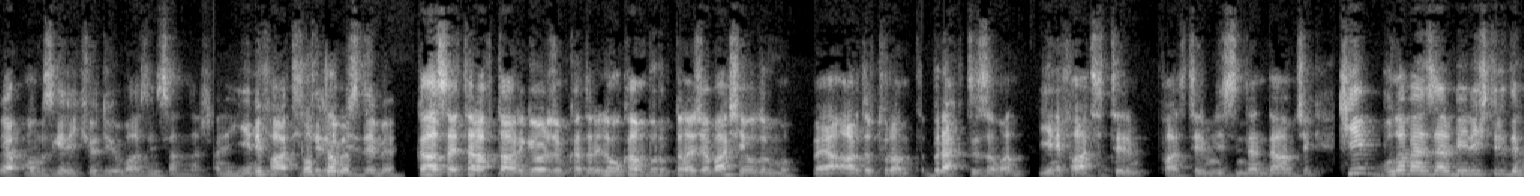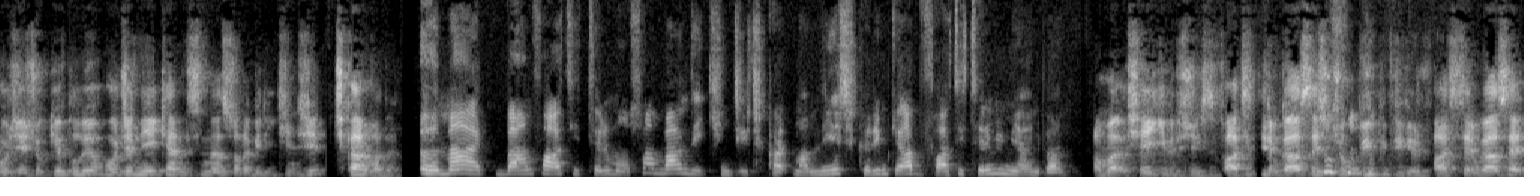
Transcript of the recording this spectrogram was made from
yapmamız gerekiyor diyor bazı insanlar. Hani yeni Fatih Tabii, Terim tabii. bizde mi? Galatasaray taraftarı gördüğüm kadarıyla Okan Buruk'tan acaba şey olur mu? Veya Arda Turan bıraktığı zaman yeni Fatih Terim, Fatih Terim'in izinden devam edecek. Ki buna benzer bir eleştiri de hocaya çok yapılıyor. Hoca niye kendisinden sonra bir ikinci çıkarmadı? Ömer ben Fatih Terim olsam ben de ikinciyi çıkartmam. Niye çıkarayım ki abi Fatih Terim'im yani ben. Ama şey gibi düşüneceksin. Fatih Terim Galatasaray için çok büyük bir figür. Fatih Terim Galatasaray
